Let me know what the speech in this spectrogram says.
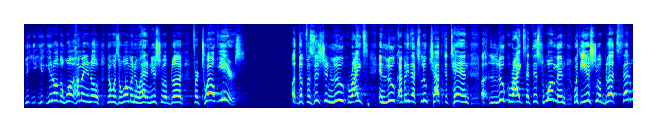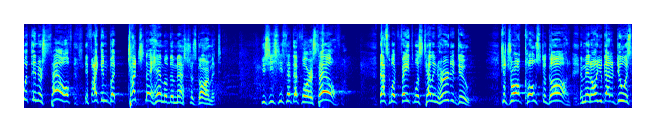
You, you, you, know the woman, how many know there was a woman who had an issue of blood for 12 years? Uh, the physician Luke writes in Luke, I believe that's Luke chapter 10. Uh, Luke writes that this woman with the issue of blood said within herself, If I can but touch the hem of the master's garment. You see, she said that for herself. That's what faith was telling her to do to draw close to God. And man, all you got to do is,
